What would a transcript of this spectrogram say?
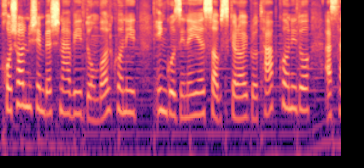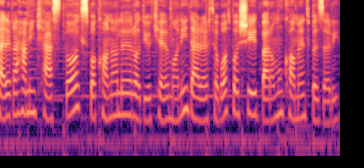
خوشحال میشیم بشنوید دنبال کنید. این گزینه subscribe رو tap کنید و از طریق همین کست باکس با کانال رادیو کرمانی در ارتباط باشید. برامون کامنت بذارید.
